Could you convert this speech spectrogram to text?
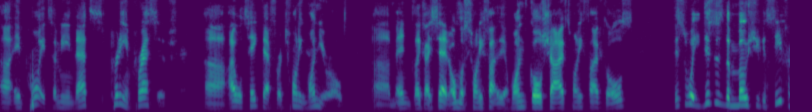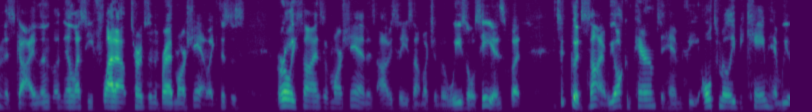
uh, in points. I mean, that's pretty impressive. Uh, I will take that for a 21 year old. Um, and like I said, almost 25, one goal shy of 25 goals. This is what this is the most you can see from this guy, unless he flat out turns into Brad Marchand. Like this is early signs of Marchand. Is obviously he's not much of a weasel as he is, but it's a good sign. We all compare him to him. If he ultimately became him, we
